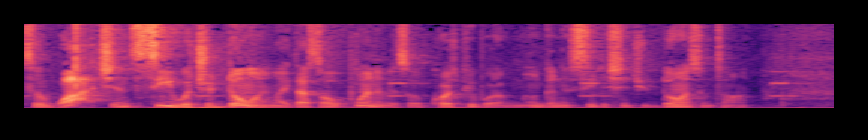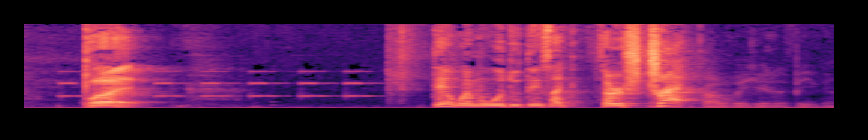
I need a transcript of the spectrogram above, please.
to watch and see what you're doing like that's the whole point of it so of course people are, are gonna see the shit you're doing sometime but then women will do things like thirst trap Probably hear that beeping.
